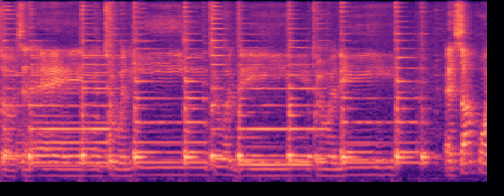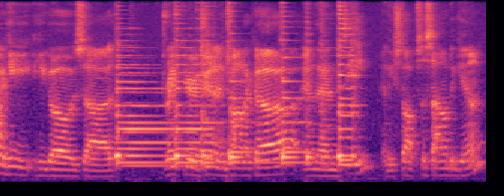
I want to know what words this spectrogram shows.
So it's an A to an E to a D to an E. At some point he, he goes, uh, drink your gin and tonica, and then D, and he stops the sound again,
